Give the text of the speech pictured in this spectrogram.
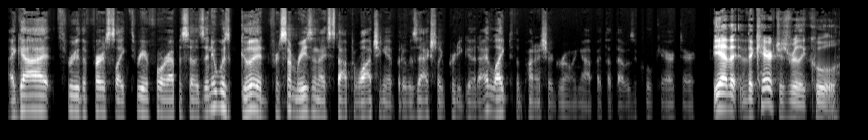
I got through the first like three or four episodes, and it was good. For some reason, I stopped watching it, but it was actually pretty good. I liked the Punisher growing up. I thought that was a cool character. Yeah, the the character's really cool.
